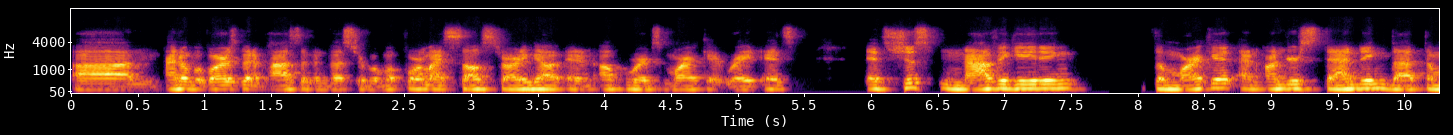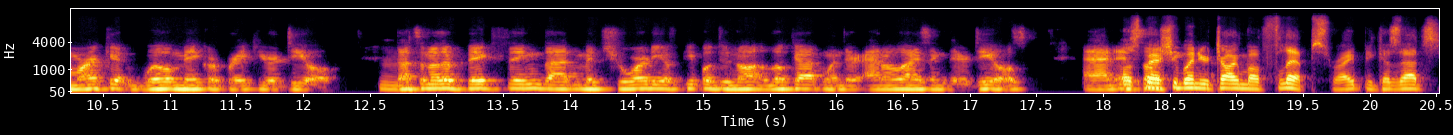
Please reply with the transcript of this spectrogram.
um, I know Babar has been a passive investor, but for myself, starting out in an upwards market, right? It's it's just navigating the market and understanding that the market will make or break your deal. Hmm. That's another big thing that majority of people do not look at when they're analyzing their deals. And well, especially when you're talking about flips, right? Because that's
